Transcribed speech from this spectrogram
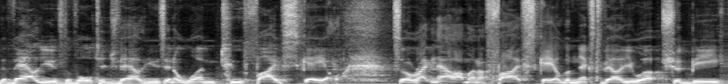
the values, the voltage values in a 1 to 5 scale. So right now I'm on a 5 scale. The next value up should be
